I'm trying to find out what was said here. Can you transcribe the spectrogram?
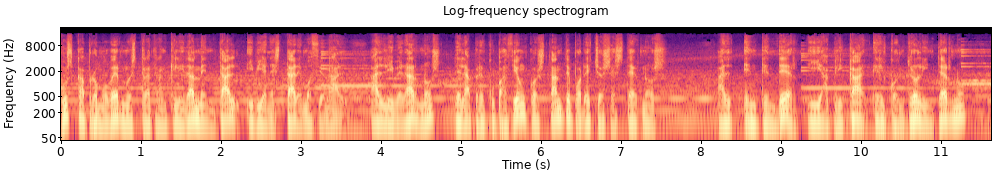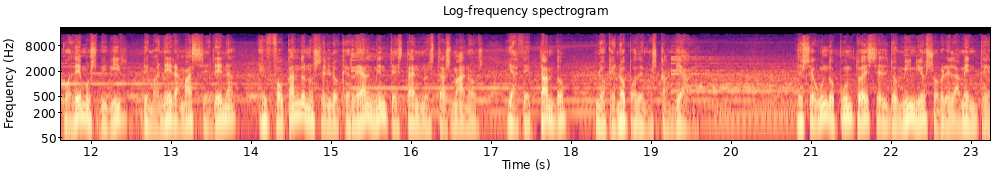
busca promover nuestra tranquilidad mental y bienestar emocional, al liberarnos de la preocupación constante por hechos externos. Al entender y aplicar el control interno, podemos vivir de manera más serena enfocándonos en lo que realmente está en nuestras manos y aceptando lo que no podemos cambiar. El segundo punto es el dominio sobre la mente.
